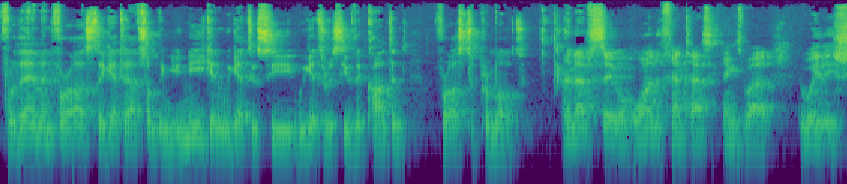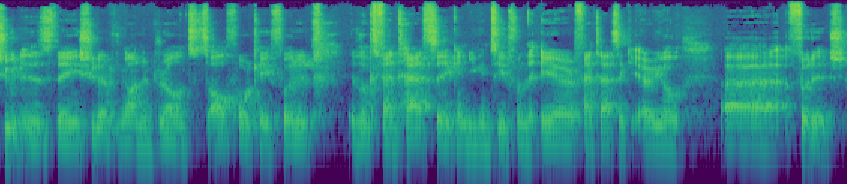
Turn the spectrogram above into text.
for them and for us. They get to have something unique, and we get to see we get to receive the content for us to promote. And I have to say, one of the fantastic things about the way they shoot is they shoot everything on a drone. So it's all 4K footage. It looks fantastic, and you can see it from the air. Fantastic aerial uh, footage.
